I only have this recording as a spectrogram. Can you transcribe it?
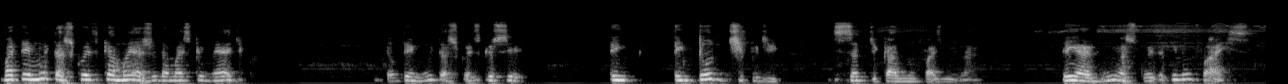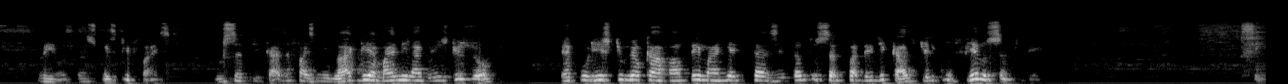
Mas tem muitas coisas que a mãe ajuda mais que o médico. Então tem muitas coisas que você tem, tem todo tipo de, santo de casa não faz milagre. Tem algumas coisas que não faz. Tem outras coisas que faz. O santo de casa faz milagre e é mais milagroso que os outros. É por isso que o meu cavalo tem mania de trazer tanto santo para dentro de casa, porque ele confia no santo dele. Sim.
